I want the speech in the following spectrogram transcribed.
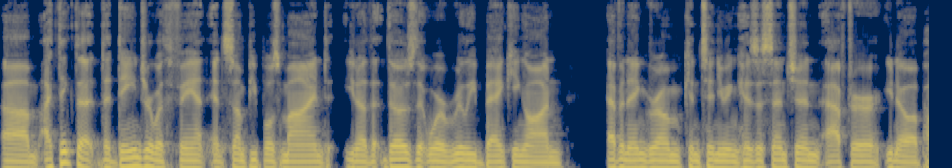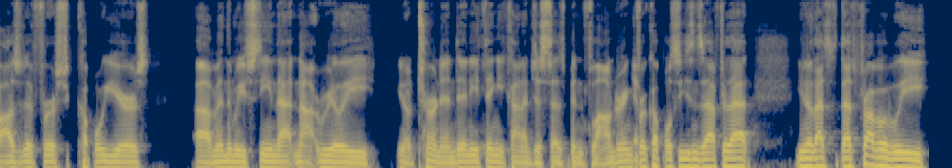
Um, I think that the danger with Fant and some people's mind, you know, that those that were really banking on Evan Engram continuing his ascension after, you know, a positive first couple years. Um, and then we've seen that not really, you know, turn into anything. He kind of just has been floundering yep. for a couple seasons after that. You know, that's, that's probably,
